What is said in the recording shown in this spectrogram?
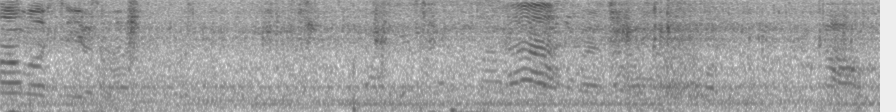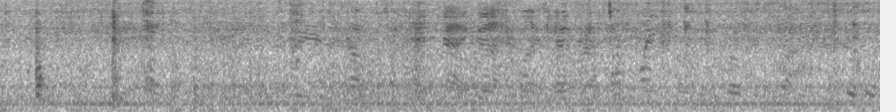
Almost to you, Doug. Ah, Okay, good. Good, good, good.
